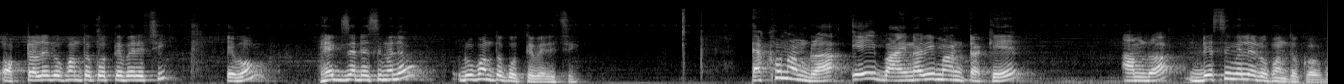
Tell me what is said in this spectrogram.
অক্টালে রূপান্তর করতে পেরেছি এবং হেক্সাডেসিমেলেও রূপান্তর করতে পেরেছি। এখন আমরা এই বাইনারি মানটাকে আমরা ডেসিমেলে রূপান্তর করব।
